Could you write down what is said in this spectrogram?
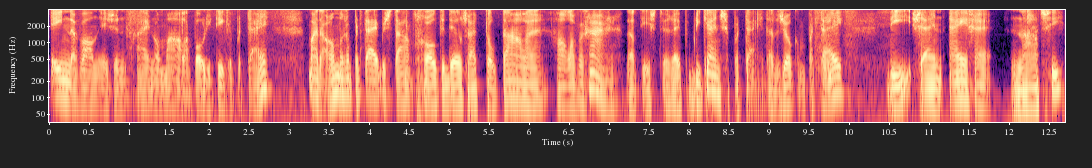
Eén eh, daarvan is een vrij normale politieke partij. Maar de andere partij bestaat grotendeels uit totale halve garen. Dat is de Republikeinse Partij. Dat is ook een partij die zijn eigen natie...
